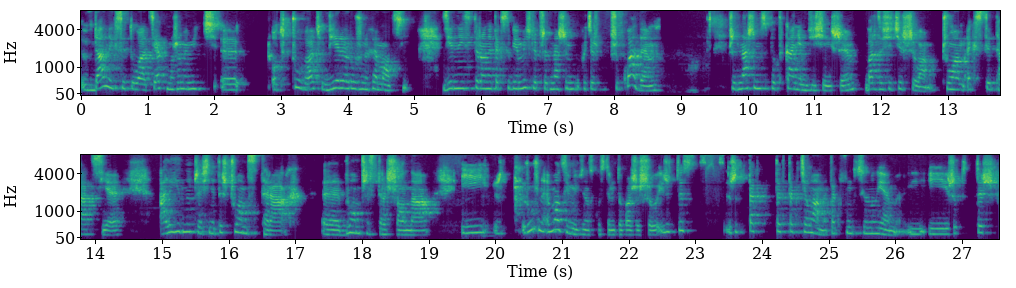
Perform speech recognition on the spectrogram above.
w danych sytuacjach możemy mieć y, odczuwać wiele różnych emocji. Z jednej strony, tak sobie myślę, przed naszym chociaż przykładem, przed naszym spotkaniem dzisiejszym bardzo się cieszyłam. Czułam ekscytację, ale jednocześnie też czułam strach. E, byłam przestraszona i różne emocje mi w związku z tym towarzyszyły, i że to jest, że tak, tak, tak działamy, tak funkcjonujemy, i, i że też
